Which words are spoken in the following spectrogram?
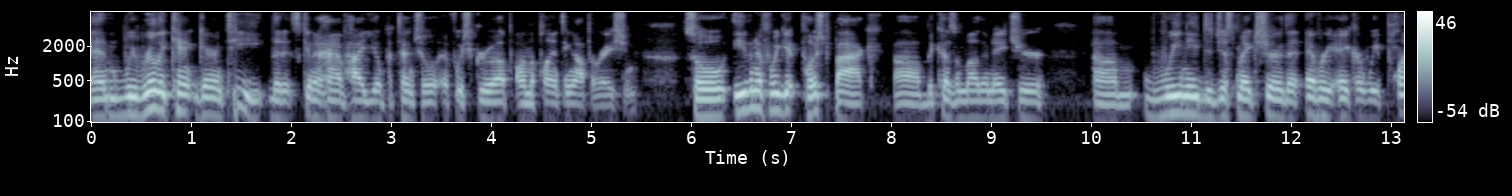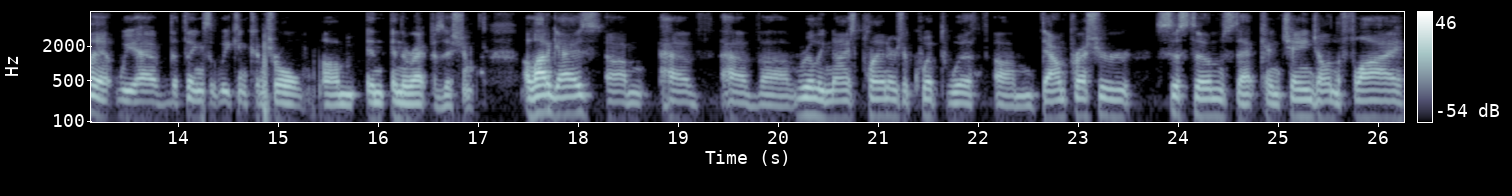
And we really can't guarantee that it's going to have high yield potential if we screw up on the planting operation. So even if we get pushed back uh, because of Mother Nature, um, we need to just make sure that every acre we plant, we have the things that we can control um, in, in the right position a lot of guys um, have have uh, really nice planters equipped with um, down pressure systems that can change on the fly.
